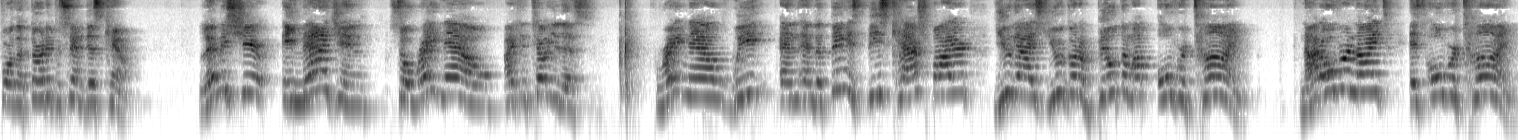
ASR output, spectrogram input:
for the 30% discount. Let me share. Imagine, so right now, I can tell you this. Right now, we and and the thing is, these cash buyer, you guys, you're gonna build them up over time, not overnight. It's over time.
